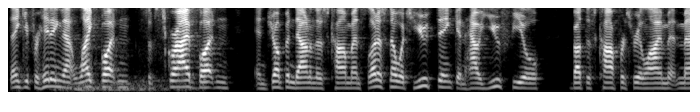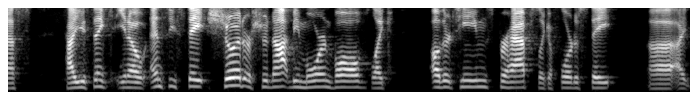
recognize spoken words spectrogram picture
Thank you for hitting that like button, subscribe button, and jumping down in those comments. Let us know what you think and how you feel about this conference realignment mess. How you think, you know, NC State should or should not be more involved, like other teams, perhaps like a Florida State. Uh, I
